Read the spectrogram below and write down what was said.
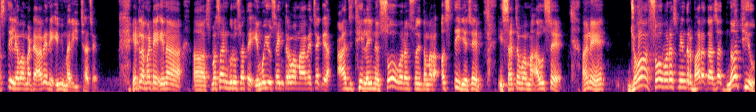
અસ્થિ લેવા માટે આવે ને એવી મારી ઈચ્છા છે. એટલા માટે એના સ્મશાન ગુરુ સાથે એમઓયુ સાઇન કરવામાં આવે છે કે, આજથી લઈને સો વર્ષ સુધી તમારા અસ્થિ જે છે એ સાચવવામાં આવશે. અને જો સો વર્ષની અંદર ભારત આઝાદ ન થયું,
